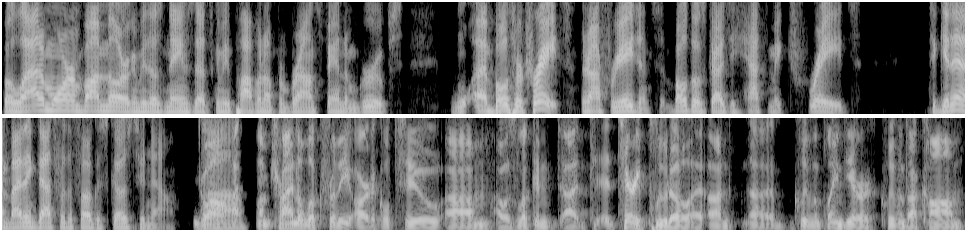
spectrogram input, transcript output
But Lattimore and Von Miller are gonna be those names that's gonna be popping up in Browns fandom groups. And both are trades. They're not free agents. Both those guys, you have to make trades to get in. But I think that's where the focus goes to now. Well, I, Uh, I'm trying to look for the article too. Um, I was looking uh, T- Terry Pluto uh, on uh, Cleveland Plain Dealer, Cleveland.com,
